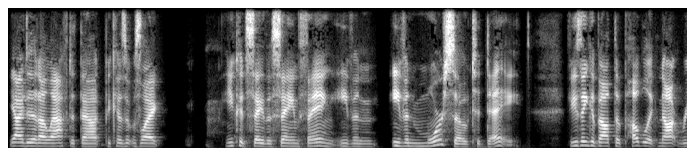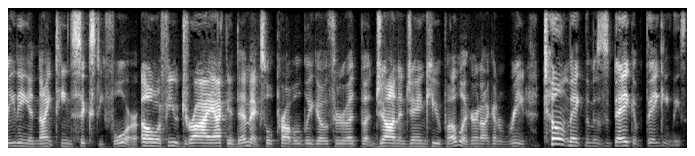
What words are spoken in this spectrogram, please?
Yeah, I did. I laughed at that because it was like you could say the same thing even even more so today. If you think about the public not reading in 1964, oh, a few dry academics will probably go through it, but John and Jane Q. Public are not going to read. Don't make the mistake of thinking these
